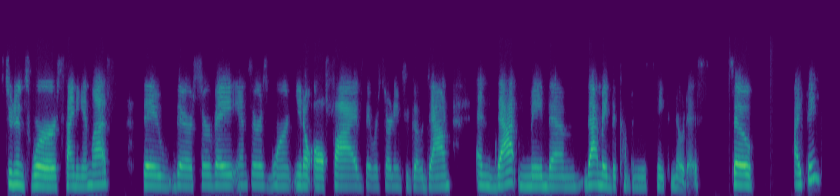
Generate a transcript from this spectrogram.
Students were signing in less. They their survey answers weren't, you know, all fives. They were starting to go down, and that made them that made the companies take notice. So, I think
